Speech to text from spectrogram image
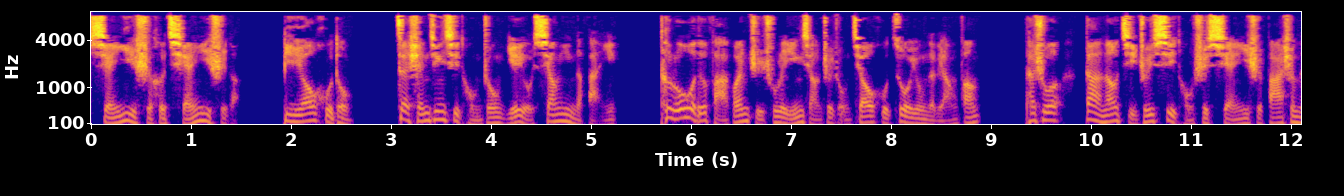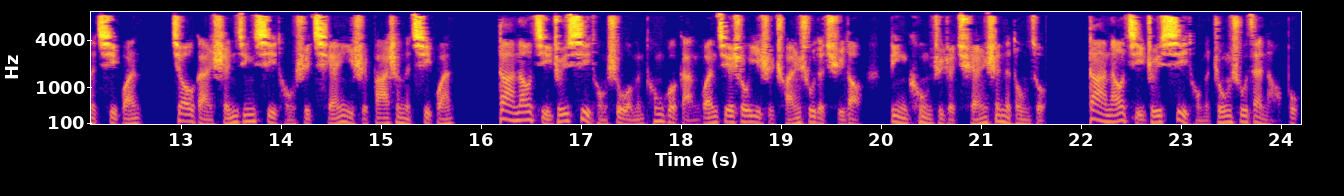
一、显意识和潜意识的必要互动，在神经系统中也有相应的反应。特罗沃德法官指出了影响这种交互作用的良方。他说，大脑脊椎系统是显意识发生的器官，交感神经系统是潜意识发生的器官。大脑脊椎系统是我们通过感官接收意识传输的渠道，并控制着全身的动作。大脑脊椎系统的中枢在脑部。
